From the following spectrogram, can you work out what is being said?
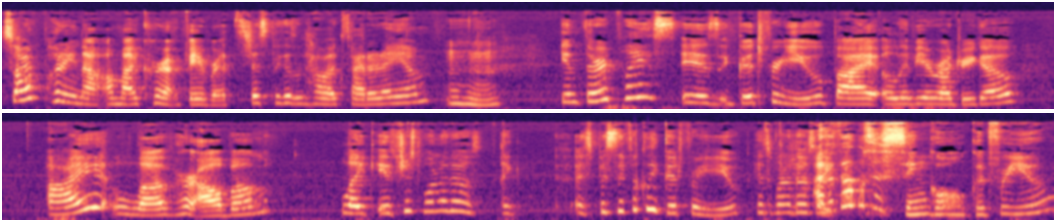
So I'm putting that on my current favorites just because of how excited I am. mm-hmm. In third place is Good for You by Olivia Rodrigo. I love her album. Like it's just one of those like specifically Good for You. It's one of those I thought that was a single. Good for you.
